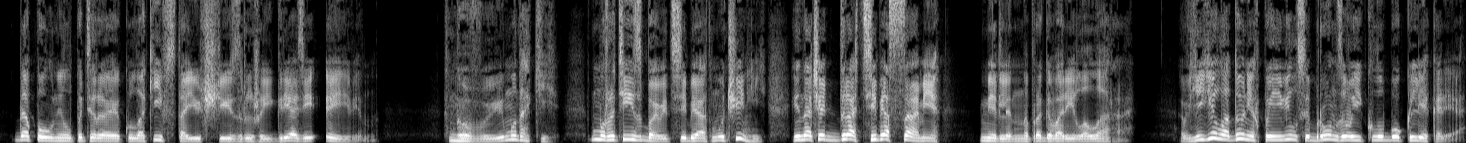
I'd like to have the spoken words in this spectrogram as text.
— дополнил, потирая кулаки, встающие из рыжей грязи Эйвин. «Но вы, мудаки, можете избавить себя от мучений и начать драть себя сами», — медленно проговорила Лара. В ее ладонях появился бронзовый клубок лекаря.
